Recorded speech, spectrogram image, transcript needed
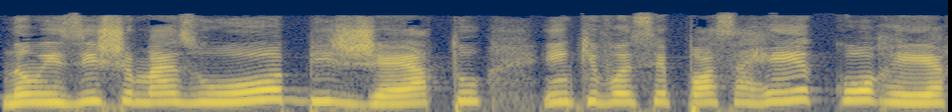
não existe mais o objeto em que você possa recorrer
